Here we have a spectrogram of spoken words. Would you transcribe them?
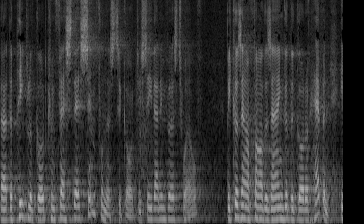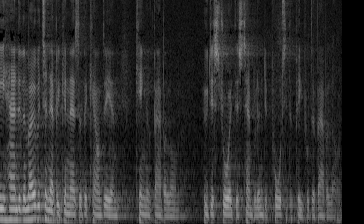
uh, the people of God confess their sinfulness to God. Do you see that in verse 12? Because our fathers angered the God of heaven, he handed them over to Nebuchadnezzar, the Chaldean king of Babylon, who destroyed this temple and deported the people to Babylon.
